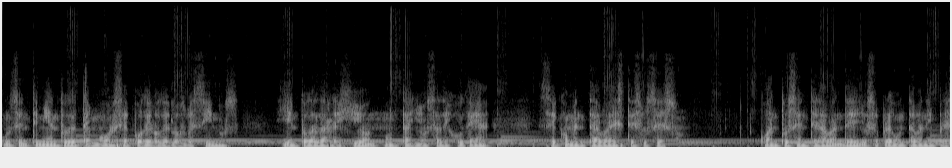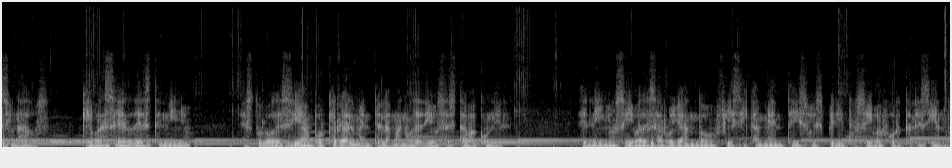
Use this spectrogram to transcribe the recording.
Un sentimiento de temor se apoderó de los vecinos y en toda la región montañosa de Judea se comentaba este suceso. Cuantos se enteraban de ello se preguntaban impresionados, ¿qué va a ser de este niño? Esto lo decían porque realmente la mano de Dios estaba con él. El niño se iba desarrollando físicamente y su espíritu se iba fortaleciendo,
